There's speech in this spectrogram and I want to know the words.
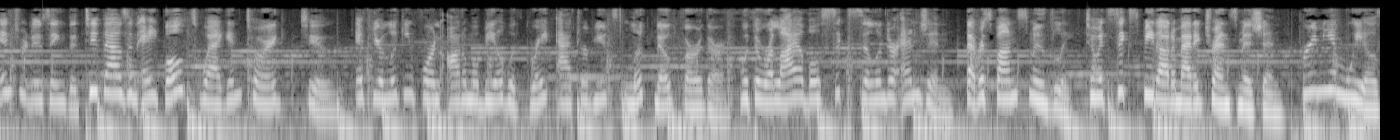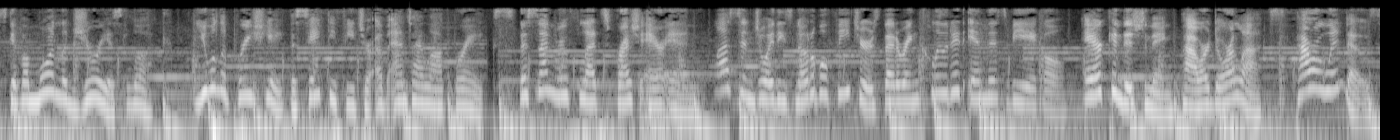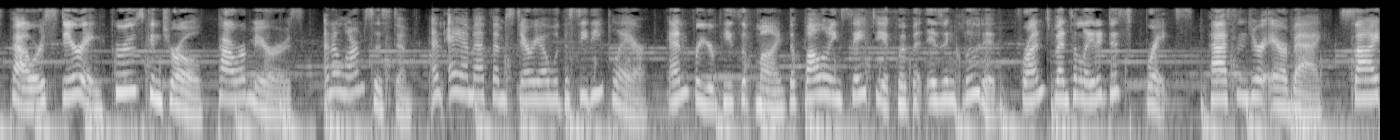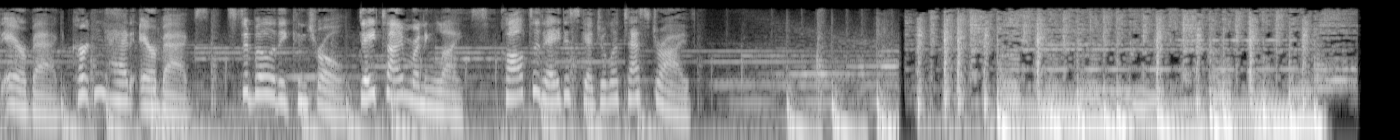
Introducing the 2008 Volkswagen Touareg 2. If you're looking for an automobile with great attributes, look no further. With a reliable six-cylinder engine that responds smoothly to its six-speed automatic transmission, premium wheels give a more luxurious look. You will appreciate the safety feature of anti-lock brakes. The sunroof lets fresh air in. Plus, enjoy these notable features that are included in this vehicle. Air conditioning, power door locks, power windows, power steering, cruise control, power mirrors, an alarm system, an AM FM stereo with a CD player. And for your peace of mind, the following safety equipment is included. Front ventilated disc brakes, passenger airbag, side airbag, curtain head airbags, stability control, daytime running lights. Call today to schedule a test drive.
